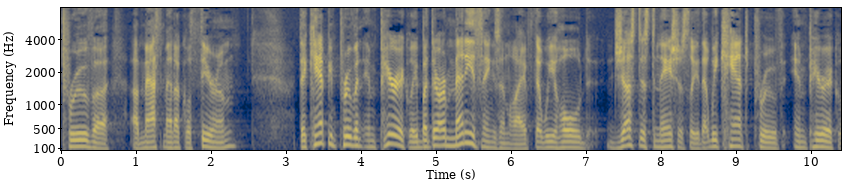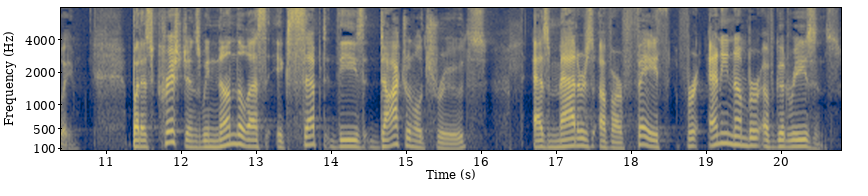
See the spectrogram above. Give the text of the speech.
prove a, a mathematical theorem. They can't be proven empirically, but there are many things in life that we hold just as tenaciously that we can't prove empirically. But as Christians, we nonetheless accept these doctrinal truths as matters of our faith for any number of good reasons.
